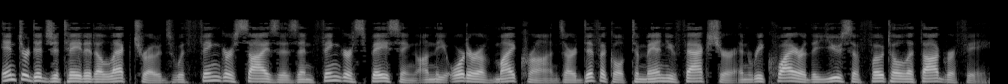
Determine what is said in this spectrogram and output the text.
Interdigitated electrodes with finger sizes and finger spacing on the order of microns are difficult to manufacture and require the use of photolithography.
